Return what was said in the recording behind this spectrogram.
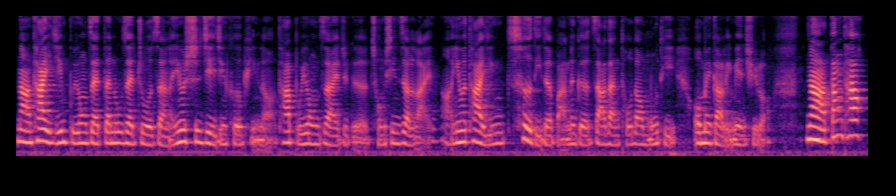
那他已经不用再登陆再作战了，因为世界已经和平了，他不用再这个重新再来啊，因为他已经彻底的把那个炸弹投到母体 Omega 里面去了。那当他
